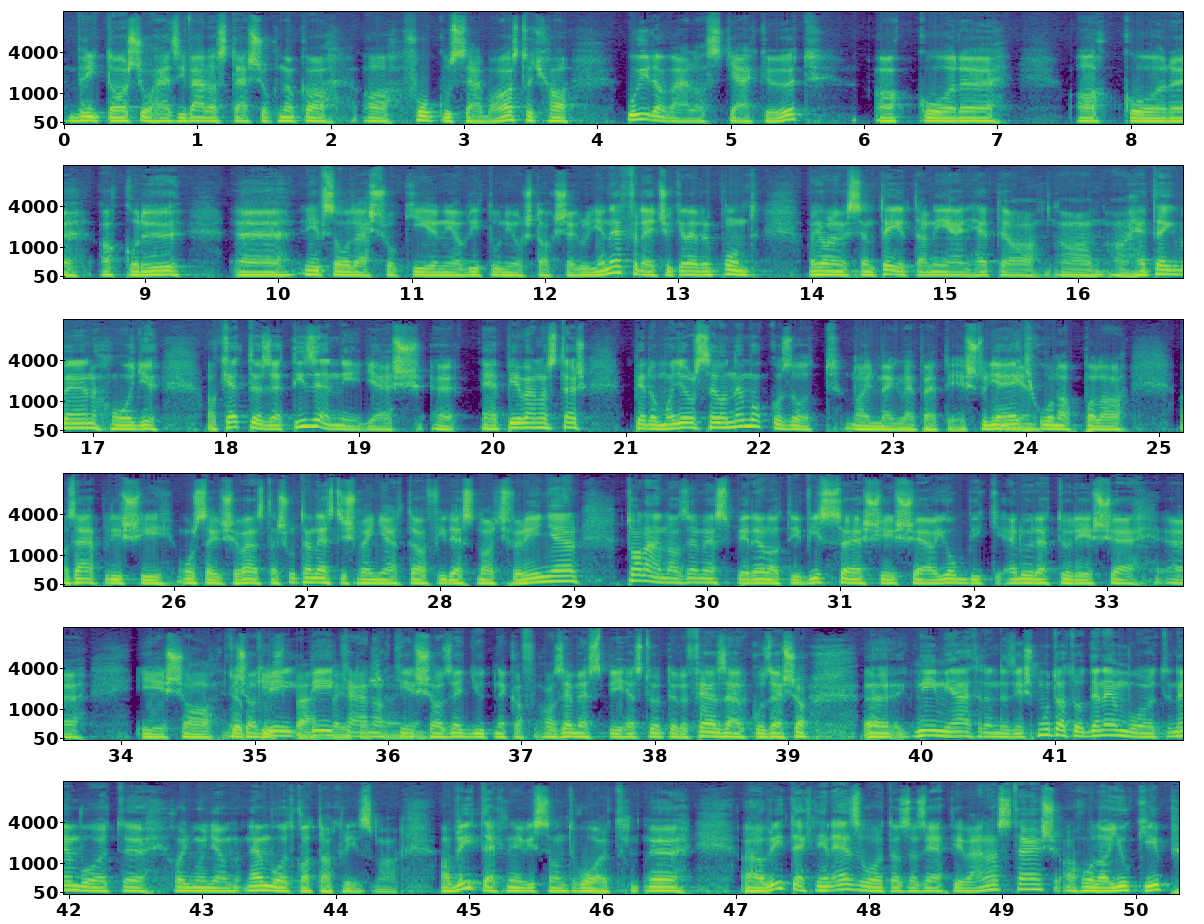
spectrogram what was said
brit alsóházi választásoknak a, a fókuszába azt, hogyha újra választják őt, akkor akkor, akkor ő népszavazást fog kiírni a brit uniós tagságról. Ugye ne felejtsük el, erről pont, ha jól emlékszem, te írtál néhány hete a, a, a hetekben, hogy a 2014-es EP választás például Magyarországon nem okozott nagy meglepetést. Ugye Igen. egy hónappal a, az áprilisi országos választás után ezt is megnyerte a Fidesz nagy fölénnyel. Talán az MSZP relatív visszaesése, a Jobbik előretörése és a, és a DK-nak és az együttnek az MSZP-hez történő felzárkózása némi átrendezés mutatott, de nem volt, nem volt, hogy mondjam, nem volt kataklizma. A briteknél viszont volt. A briteknél ez volt az az EP választás, ahol a UKIP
